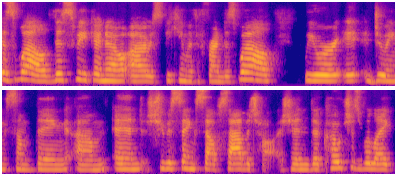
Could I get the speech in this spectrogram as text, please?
as well this week i know i was speaking with a friend as well. We were doing something um, and she was saying self-sabotage and the coaches were like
